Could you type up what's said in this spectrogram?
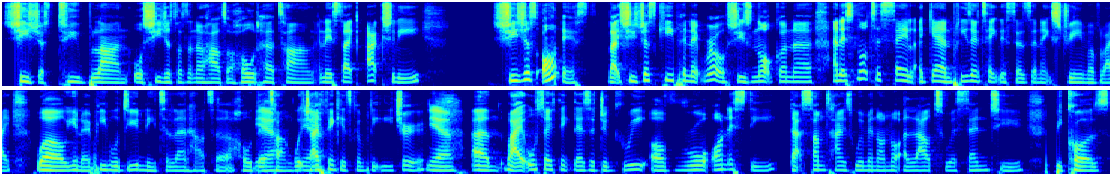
she's just too blunt or she just doesn't know how to hold her tongue and it's like actually she's just honest like she's just keeping it real she's not gonna and it's not to say again please don't take this as an extreme of like well you know people do need to learn how to hold their tongue which i think is completely true Yeah. um, but I also think there's a degree of raw honesty that sometimes women are not allowed to ascend to because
